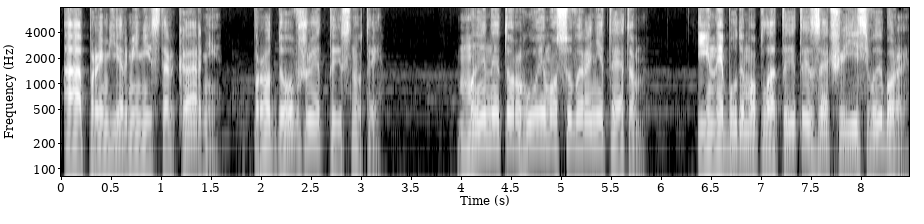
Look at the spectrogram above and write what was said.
А прем'єр-міністр Карні продовжує тиснути. Ми не торгуємо суверенітетом і не будемо платити за чиїсь вибори.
